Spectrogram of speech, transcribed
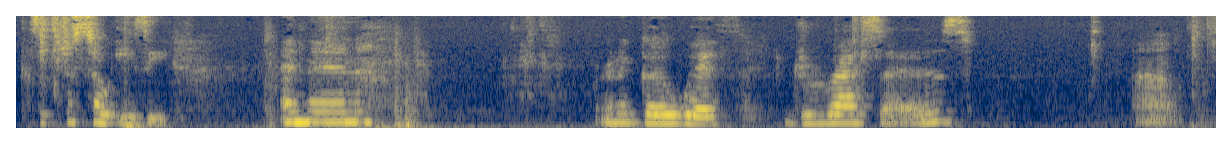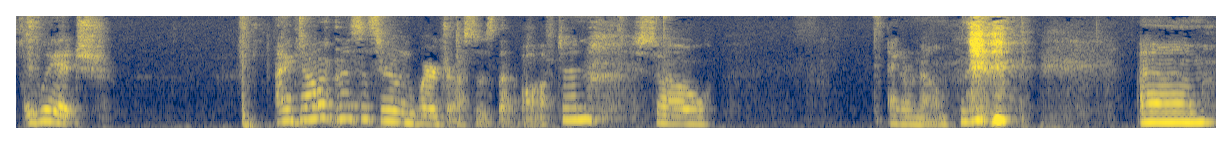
because it's just so easy. And then we're gonna go with dresses, um, which I don't necessarily wear dresses that often, so I don't know. um,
